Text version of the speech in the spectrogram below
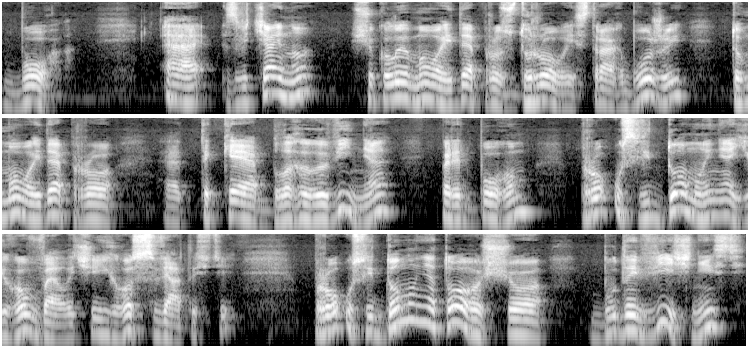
Бога. А, Звичайно, що коли мова йде про здоровий страх Божий, то мова йде про е, таке благоговіння перед Богом, про усвідомлення Його величі, Його святості, про усвідомлення того, що буде вічність,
